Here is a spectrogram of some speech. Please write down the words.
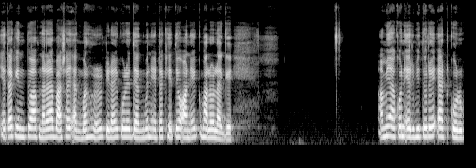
এটা কিন্তু আপনারা বাসায় একবার হলেও ট্রাই করে দেখবেন, এটা খেতে অনেক ভালো লাগে। আমি এখন এর ভিতরে অ্যাড করব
